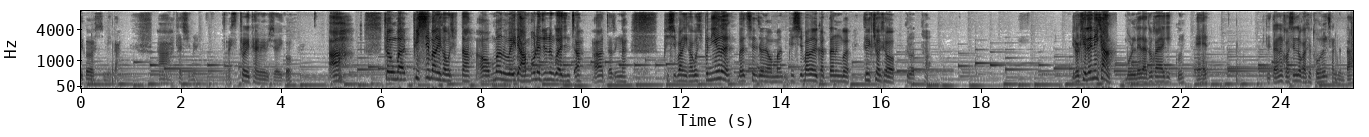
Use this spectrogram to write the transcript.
읽었습니다. 아 탈출맵 아, 스토리 타임 맵이죠 이거. 아 정말 PC방에 가고 싶다. 아 엄마는 왜 이리 안 보내주는 거야 진짜. 아 짜증나. PC방에 가고 싶은 이유는 며칠 전에 엄마한테 PC방을 갔다는 걸 들켜서 그렇다. 이렇게 된 이상 몰래라도 가야겠군 에헷 일단은 거실로 가서 돈을 찾는다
